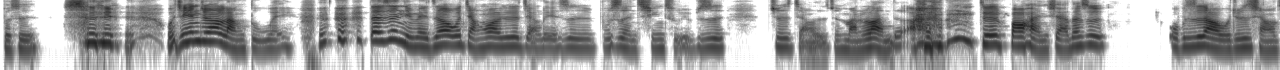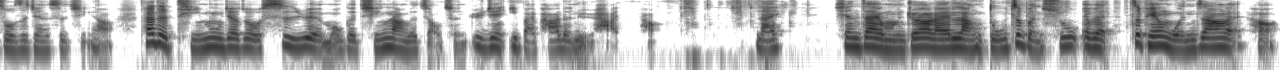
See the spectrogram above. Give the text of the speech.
不是 四月，我今天就要朗读诶，但是你们也知道我讲话就是讲的也是不是很清楚，也不是就是讲的就蛮烂的啊，就是包含一下，但是。我不知道，我就是想要做这件事情哈。它的题目叫做《四月某个晴朗的早晨遇见一百趴的女孩》。好，来，现在我们就要来朗读这本书，哎，不对，这篇文章嘞。好，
